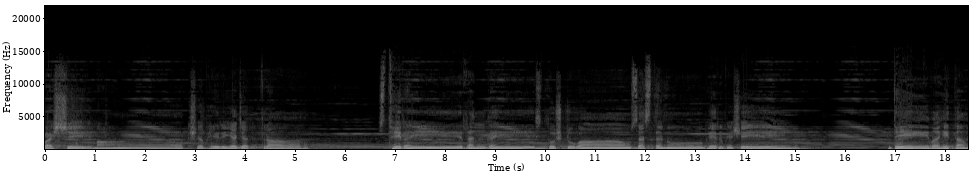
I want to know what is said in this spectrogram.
पश्येमाक्षभिर्यजत्राः स्थिरैरङ्गैस्तुष्टुवांसस्तनूभिर्व्यशे देवहितं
